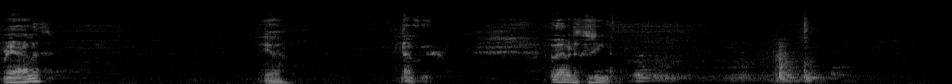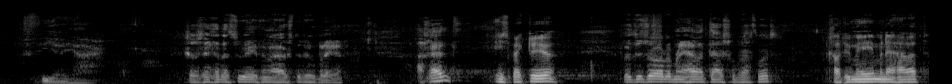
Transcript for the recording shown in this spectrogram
Meneer Hellert, Ja. dank u. We hebben het gezien. Zou zeggen dat ze u even naar huis terugbrengen. Agent, Inspecteur, wilt u zorgen dat meneer Hellert thuisgebracht wordt? gaat u mee, meneer Hellert?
